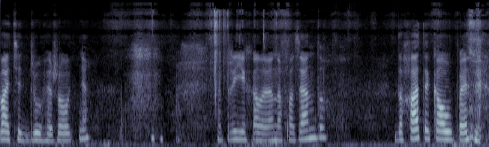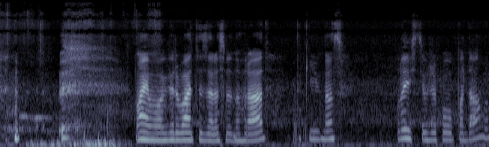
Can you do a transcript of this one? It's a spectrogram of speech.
Двадцять друге жовтня. Ми приїхали на фазенду до хати каву. Маємо обірвати зараз виноград. Такий в нас листя вже поопадало.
